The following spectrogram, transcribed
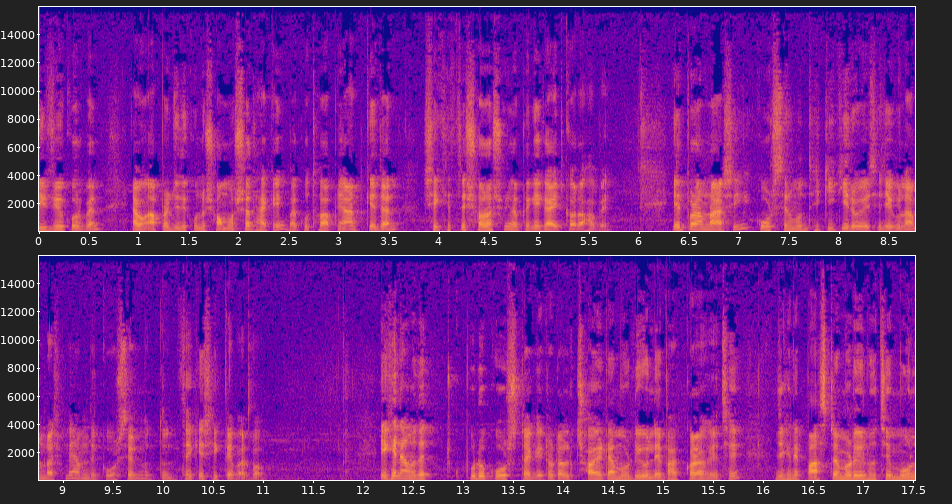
রিভিউ করবেন এবং আপনার যদি কোনো সমস্যা থাকে বা কোথাও আপনি আটকে যান, সেক্ষেত্রে সরাসরি আপনাকে গাইড করা হবে। এরপর আমরা আসি কোর্সের মধ্যে কি কি রয়েছে যেগুলো আমরা আসলে আমাদের কোর্সের মধ্যে থেকে শিখতে পারব। এখানে আমাদের পুরো কোর্সটাকে টোটাল ছয়টা মডিউলে ভাগ করা হয়েছে, যেখানে পাঁচটা মডিউল হচ্ছে মূল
